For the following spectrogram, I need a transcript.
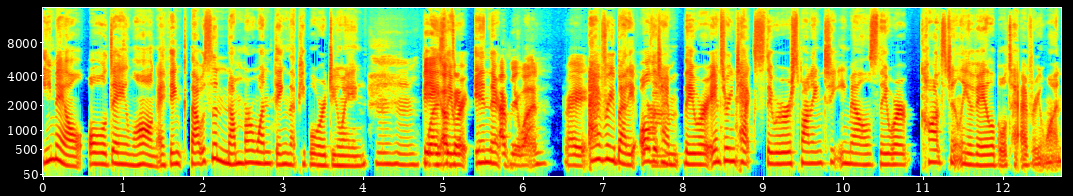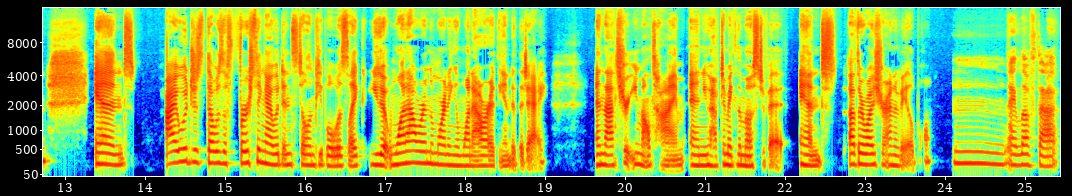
email all day long. I think that was the number one thing that people were doing mm-hmm. was they were in there. Everyone, right? Everybody, all yeah. the time. They were answering texts. They were responding to emails. They were constantly available to everyone. And I would just, that was the first thing I would instill in people was like, you get one hour in the morning and one hour at the end of the day. And that's your email time. And you have to make the most of it. And otherwise, you're unavailable. Mm, I love that.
